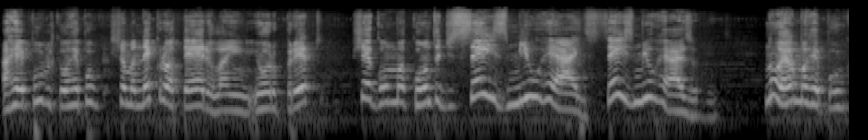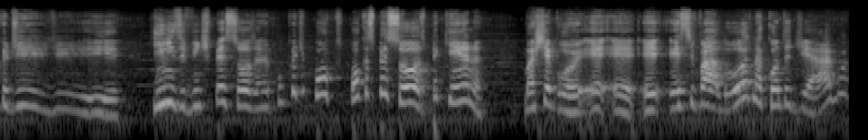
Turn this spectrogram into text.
A República, uma república que chama Necrotério, lá em, Ouro Preto, chegou uma conta de 6 mil reais. 6 mil reais, ouvintes. Não é uma república de, de 15, 20 pessoas, é uma república de poucos, poucas pessoas, pequena. Mas chegou é, é, é, esse valor na conta de água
